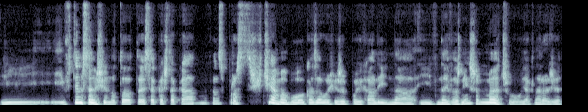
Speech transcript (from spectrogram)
I, I, w tym sensie, no to, to jest jakaś taka, mówiąc wprost, ściema, bo okazało się, że pojechali na i w najważniejszym meczu, jak na razie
